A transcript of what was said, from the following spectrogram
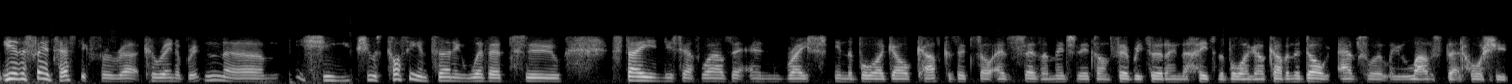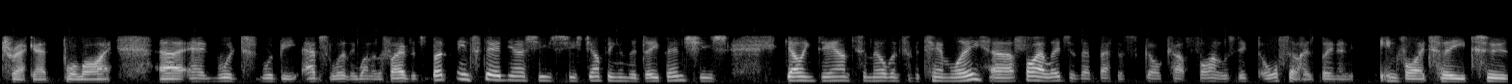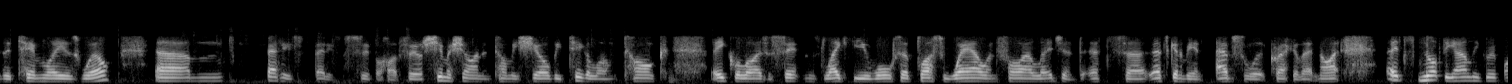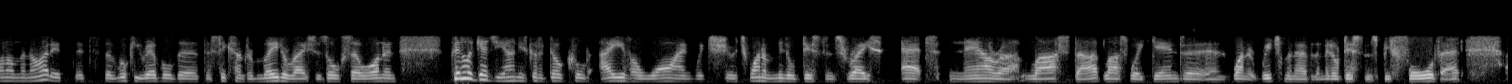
Yeah, that's fantastic for uh, Karina Britton. Um, she she was tossing and turning whether to stay in New South Wales and race in the Bulli Gold Cup because it's as as I mentioned, it's on February 13, the heats of the Bulli Gold Cup, and the dog absolutely loves that horseshoe track at Bulli, uh, and would would be absolutely one of the favourites. But instead, you know, she's she's jumping in the deep end. She's going down to Melbourne for the Temlee. Uh, Fire Legend, that Bathurst Gold Cup finalist, it also has been an invitee to the Temlee as well. Um, that is that is a super hot field. Shimmershine and Tommy Shelby, Tigalong Tonk, Equaliser Sentence, Lakeview Walter, plus Wow and Fire Legend. It's uh, that's going to be an absolute cracker that night. It's not the only Group One on the night. It, it's the Rookie Rebel, the the 600 metre race is also on, and Peter Gaggioni's got a dog called Ava Wine, which which won a middle distance race at Nowra last start last weekend uh, and won at Richmond over the middle distance before that.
